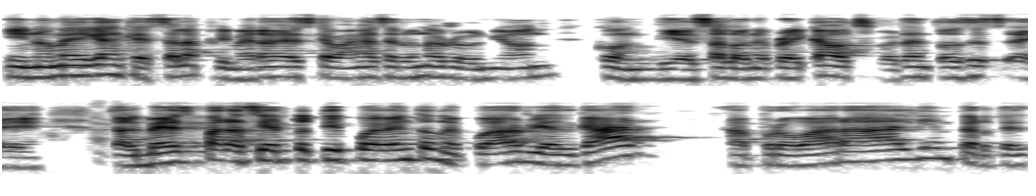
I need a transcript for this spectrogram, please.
y no me digan que esta es la primera vez que van a hacer una reunión con 10 salones breakouts, ¿verdad? Entonces, eh, tal vez para cierto tipo de eventos me pueda arriesgar a probar a alguien, pero te,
